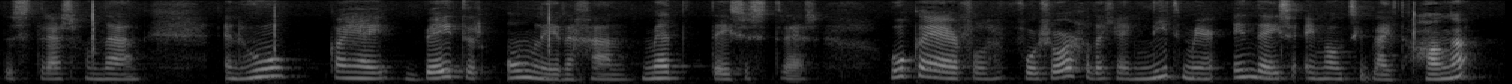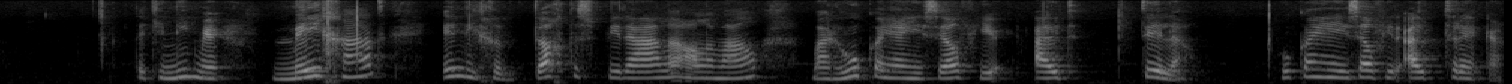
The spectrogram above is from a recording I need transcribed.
de stress vandaan? En hoe kan jij beter om leren gaan met deze stress? Hoe kan jij ervoor zorgen dat jij niet meer in deze emotie blijft hangen? Dat je niet meer meegaat in die gedachtenspiralen allemaal, maar hoe kan jij jezelf hieruit tillen? Hoe kan je jezelf hieruit trekken?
